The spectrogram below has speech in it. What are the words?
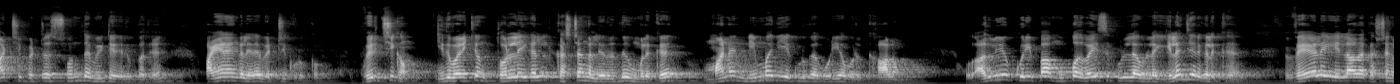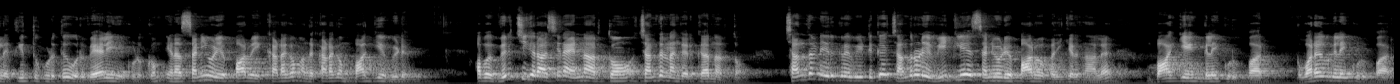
ஆட்சி பெற்று சொந்த வீட்டில் இருப்பது பயணங்களில் வெற்றி கொடுக்கும். விருச்சிகம் இது வரைக்கும் தொல்லைகள் கஷ்டங்கள் இருந்து உங்களுக்கு மன நிம்மதியை கொடுக்கக்கூடிய ஒரு காலம். அதுலேயும் குறிப்பாக முப்பது வயசுக்குள்ளே உள்ள இளைஞர்களுக்கு வேலை இல்லாத கஷ்டங்களை தீர்த்து கொடுத்து ஒரு வேலையை கொடுக்கும். ஏன்னா சனியுடைய பார்வை கடகம் அந்த கடகம் பாக்கிய வீடு. அப்போ விருச்சிக ராசினா என்ன அர்த்தம்? சந்திரன் அங்கே இருக்காருன்னு அர்த்தம். சந்திரன் இருக்கிற வீட்டுக்கு சந்திரனுடைய வீட்டிலேயே சனியுடைய பார்வை பதிக்கிறதுனால பாக்கியங்களை கொடுப்பார் வரவுகளை கொடுப்பார்.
